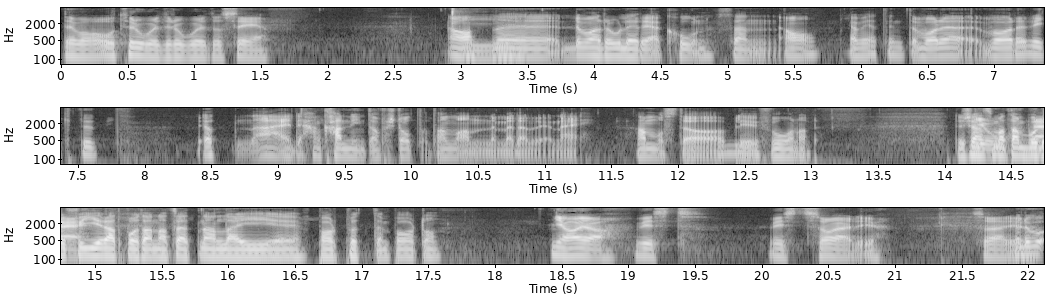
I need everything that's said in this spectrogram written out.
det var otroligt roligt att se. Ja, I... det var en rolig reaktion. Sen, ja, jag vet inte, var det, var det riktigt? Jag, nej, han kan inte ha förstått att han vann med den. Nej, han måste ha blivit förvånad. Det känns jo, som att han borde nej. firat på ett annat sätt när han la i eh, parputten på 18. Ja, ja, visst. Visst, så är det ju. Så är det Men ju. Det var,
